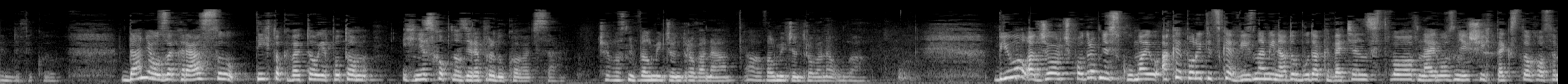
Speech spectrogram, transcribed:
identifikujú. Daňou za krásu týchto kvetov je potom ich neschopnosť reprodukovať sa, čo je vlastne veľmi gendrovaná, veľmi gendrovaná úvaha. Buell a George podrobne skúmajú, aké politické významy nadobúda kvetenstvo v najrôznejších textoch 18.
